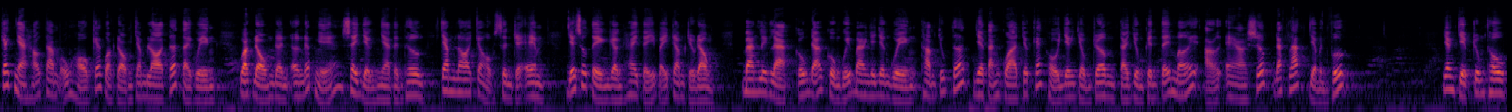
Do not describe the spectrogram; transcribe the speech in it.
các nhà hảo tâm ủng hộ các hoạt động chăm lo Tết tại huyện, hoạt động đền ơn đáp nghĩa, xây dựng nhà tình thương, chăm lo cho học sinh trẻ em với số tiền gần 2 tỷ 700 triệu đồng. Ban liên lạc cũng đã cùng Ủy ban nhân dân huyện thăm chúc Tết và tặng quà cho các hộ dân trồng rơm tại vùng kinh tế mới ở Ea Súp, Đắk Lắk và Bình Phước. Nhân dịp Trung thu,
